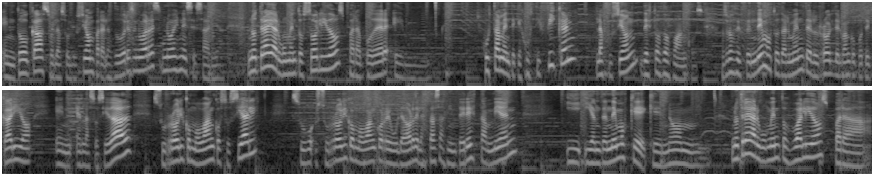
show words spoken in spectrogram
en todo caso, la solución para los deudores en URs no es necesaria. No trae argumentos sólidos para poder em, justamente que justifiquen la fusión de estos dos bancos. Nosotros defendemos totalmente el rol del banco hipotecario en, la sociedad, su rol como banco social, su, su rol como banco regulador de las tasas de interés también y, entendemos que, no, no, trae argumentos válidos para,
